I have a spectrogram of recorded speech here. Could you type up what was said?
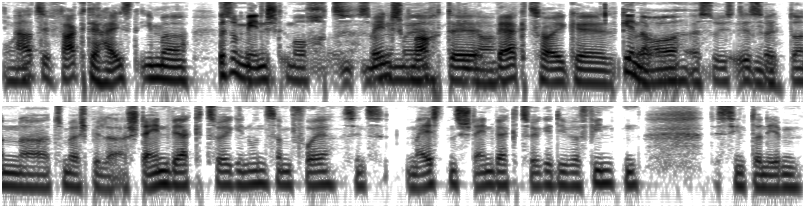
Und Artefakte heißt immer... Also menschgemacht. Menschgemachte genau. Werkzeuge. Genau, äh, also ist das halt dann äh, zum Beispiel ein Steinwerkzeug in unserem Fall. Das sind meistens Steinwerkzeuge, die wir finden. Das sind dann eben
